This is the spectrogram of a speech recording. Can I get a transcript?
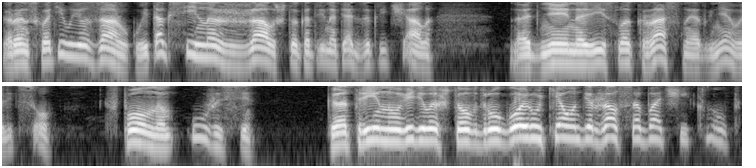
Гарен схватил ее за руку и так сильно сжал, что Катрин опять закричала. Над ней нависло красное от гнева лицо. В полном ужасе Катрин увидела, что в другой руке он держал собачий кнут.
